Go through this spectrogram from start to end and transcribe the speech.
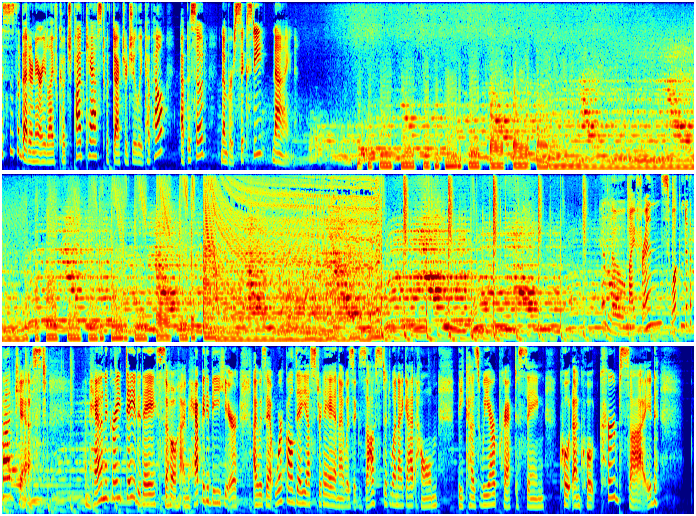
This is the Veterinary Life Coach Podcast with Dr. Julie Capel, episode number 69. Hello, my friends. Welcome to the podcast. I'm having a great day today, so I'm happy to be here. I was at work all day yesterday and I was exhausted when I got home because we are practicing quote unquote curbside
